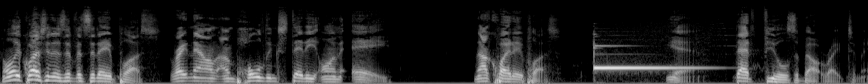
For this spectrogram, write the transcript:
The only question is if it's an A plus. Right now, I'm holding steady on A, not quite A plus. Yeah, that feels about right to me.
